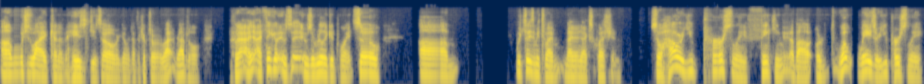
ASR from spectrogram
uh, which is why I kind of hazed you. So, oh, we're going down the crypto ra- rabbit hole. But I, I, think it was it was a really good point. So, um, which leads me to my my next question. So, how are you personally thinking about, or what ways are you personally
